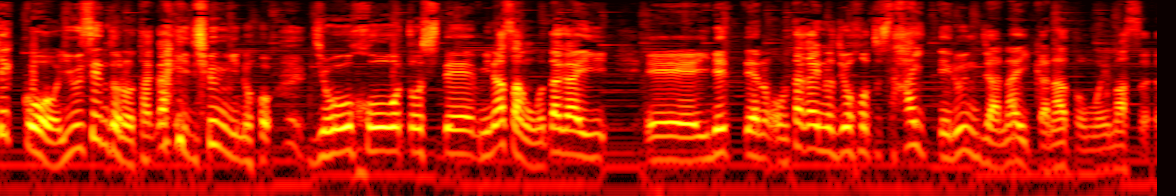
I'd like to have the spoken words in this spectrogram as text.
結構優先度の高い順位の情報として、皆さんお互い、えー、入れて、あの、お互いの情報として入ってるんじゃないかなと思います。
